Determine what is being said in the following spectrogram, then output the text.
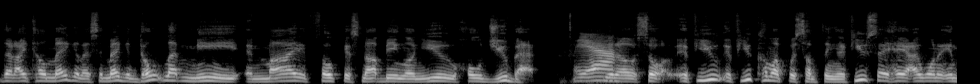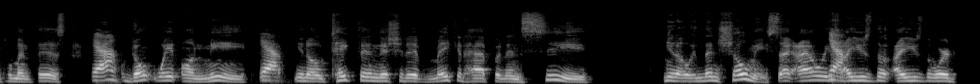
that I tell Megan, I say, Megan, don't let me and my focus not being on you hold you back. Yeah. You know, so if you if you come up with something, if you say, "Hey, I want to implement this," yeah, don't wait on me. Yeah. You know, take the initiative, make it happen, and see. You know, and then show me. So I always yeah. I use the I use the word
